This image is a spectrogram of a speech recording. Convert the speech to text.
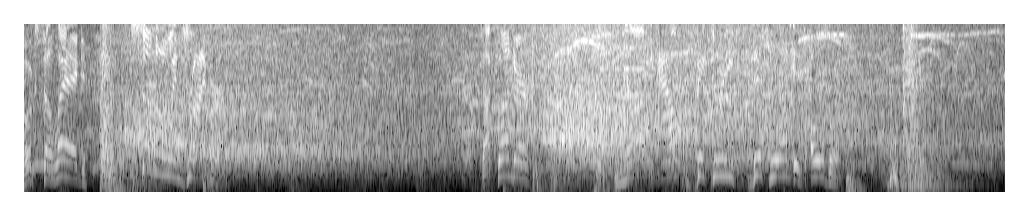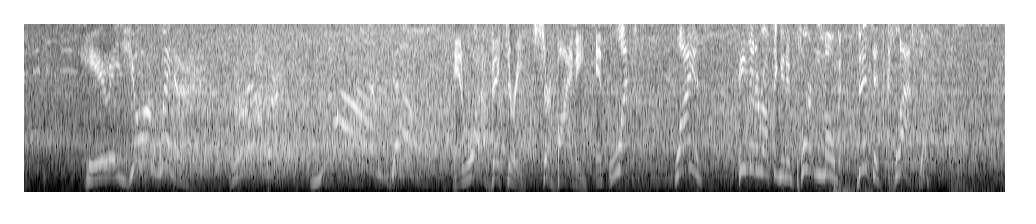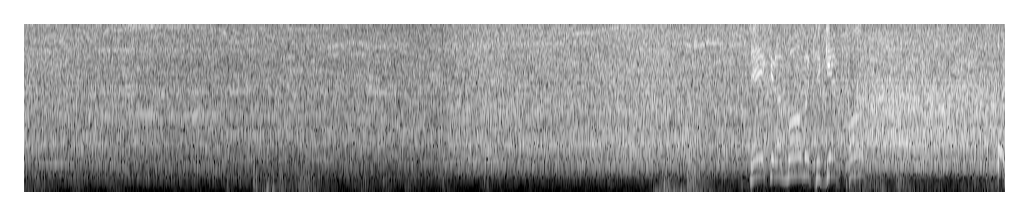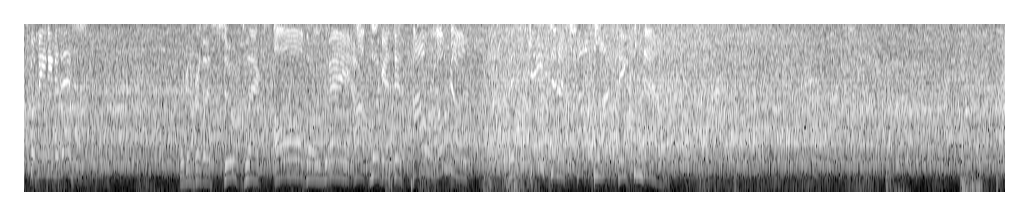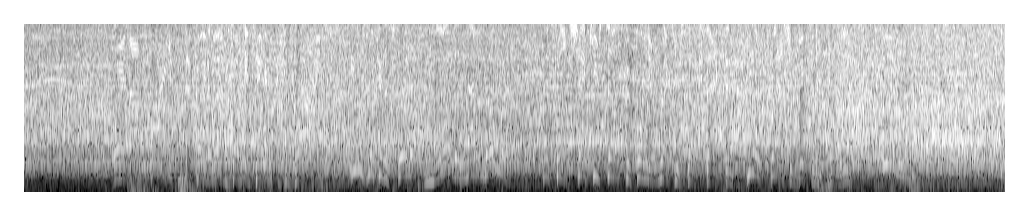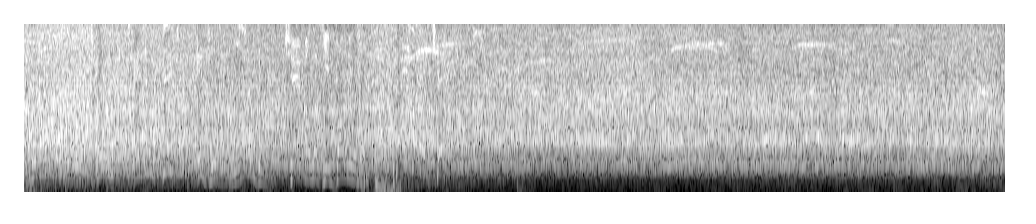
Hooks the leg. Samoan driver. Ducks under. Knockout victory. This one is over. Here is your winner, Robert Mondo. And what a victory, surviving. And what? Why is... He's interrupting an important moment. This is classless. Taking a moment to get pumped. What's the meaning of this? Looking for the suplex all the way up. Look at this power. Oh, no. Escapes and a chop block takes him down. Look at the height. Not going to let himself get taken by surprise. He was looking to straight up maul him out of nowhere. That's called check yourself before you wreck yourself, Saxton. You don't crash a victory party. Turn that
